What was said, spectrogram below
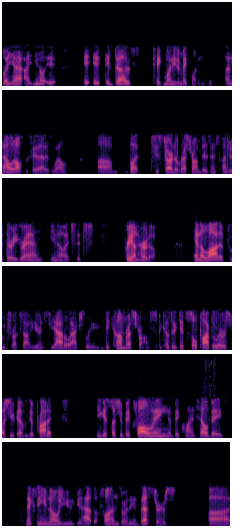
but yeah i you know it, it it it does take money to make money and i would also say that as well um but to start a restaurant business under 30 grand you know it's it's pretty unheard of and a lot of food trucks out here in Seattle actually become restaurants because it gets so popular, especially if you have a good product. You get such a big following, a big clientele base. Next thing you know, you you have the funds or the investors uh,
